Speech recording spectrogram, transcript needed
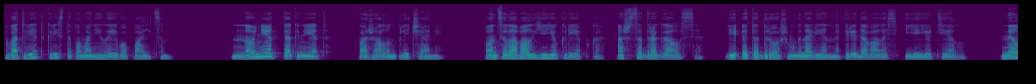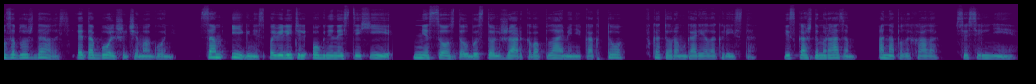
В ответ Криста поманила его пальцем. Но нет так нет, пожал он плечами. Он целовал ее крепко, аж содрогался, и эта дрожь мгновенно передавалась ее телу. Нел заблуждалась, это больше, чем огонь. Сам Игнис, повелитель огненной стихии, не создал бы столь жаркого пламени, как то, в котором горела Криста. И с каждым разом она полыхала все сильнее.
